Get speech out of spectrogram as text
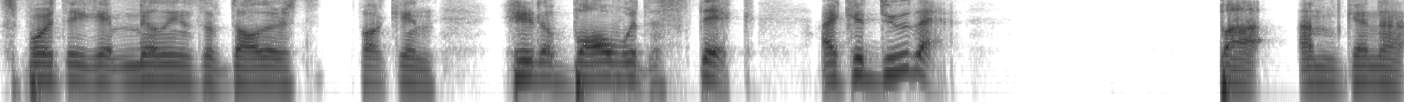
sport they get millions of dollars to fucking hit a ball with a stick i could do that but i'm gonna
